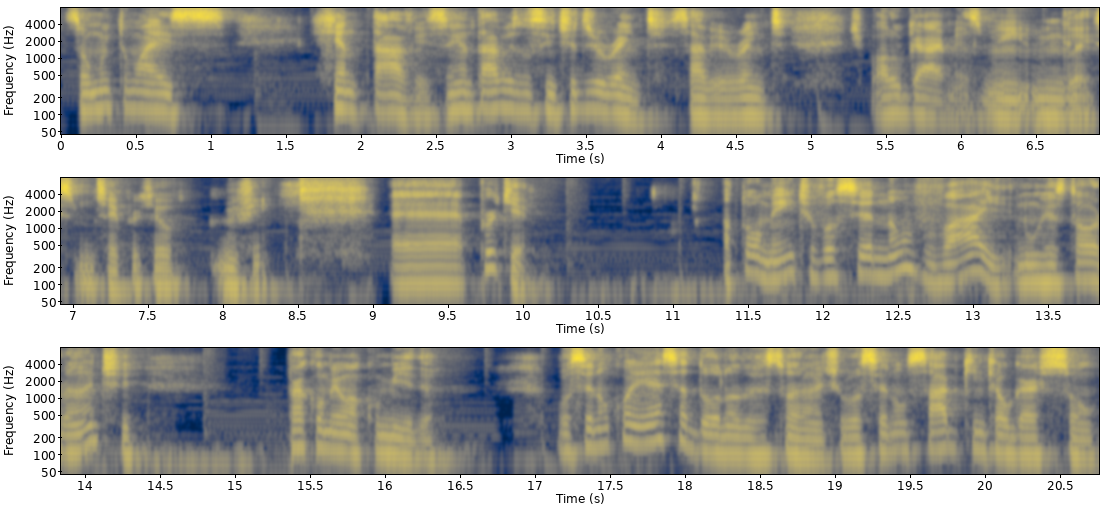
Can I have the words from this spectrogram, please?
São muito mais rentáveis, rentáveis no sentido de rent, sabe? Rent, tipo alugar mesmo em, inglês, não sei porque eu, enfim. É, por quê? Atualmente você não vai num restaurante para comer uma comida. Você não conhece a dona do restaurante, você não sabe quem que é o garçom.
